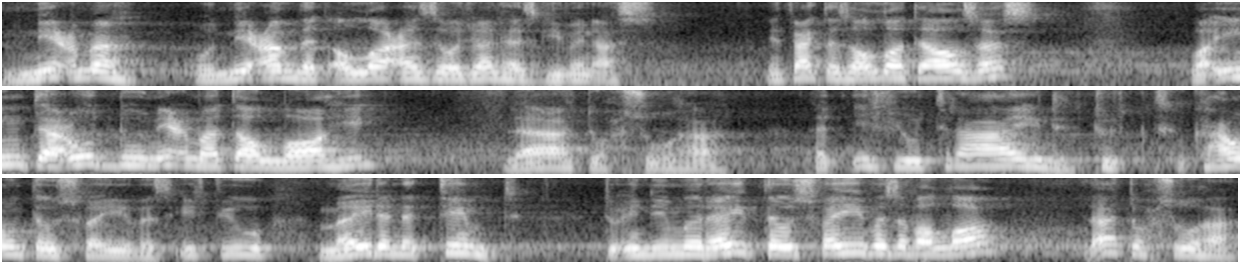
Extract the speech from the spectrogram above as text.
ni'mah or ni'am that Allah Azza wa Jal has given us. In fact, as Allah tells us, وَإِن تَعُدُّوا نِعْمَةَ اللَّهِ لَا تُحْصُوهَا that if you tried to, to, count those favors, if you made an attempt to enumerate those favors of Allah, لا تحصوها,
